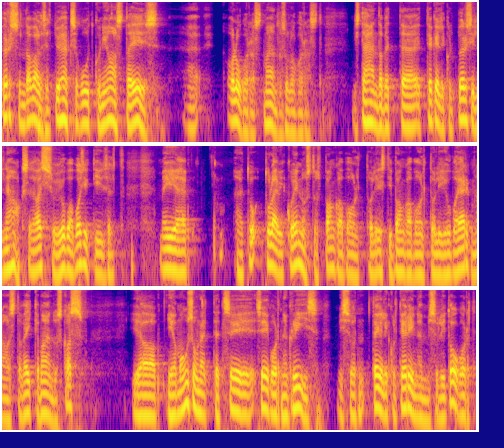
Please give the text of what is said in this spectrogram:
börs on tavaliselt üheksa kuud kuni aasta ees olukorrast, majandusolukorrast mis tähendab, et, et tegelikult börsil nähakse asju juba positiivselt. meie äh, tulevikuennustus panga poolt oli, Eesti Panga poolt oli juba järgmine aasta väike majanduskasv ja, ja ma usun, et, et see seekordne kriis, mis on täielikult erinev, mis oli tookord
